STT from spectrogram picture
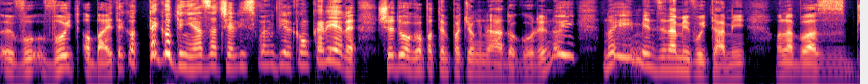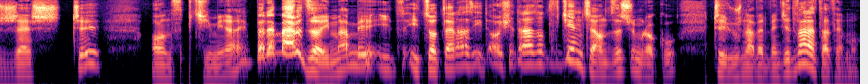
w, wójt Obajtek od tego dnia zaczęli swoją wielką karierę. Szydło go potem pociągnęła do góry. No i, no i między nami wójtami ona była z Brzeszczy, on z Pcimia i proszę bardzo, i mamy, i, i co teraz? I on się teraz odwdzięcza. On w zeszłym roku, czy już nawet będzie dwa lata temu,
